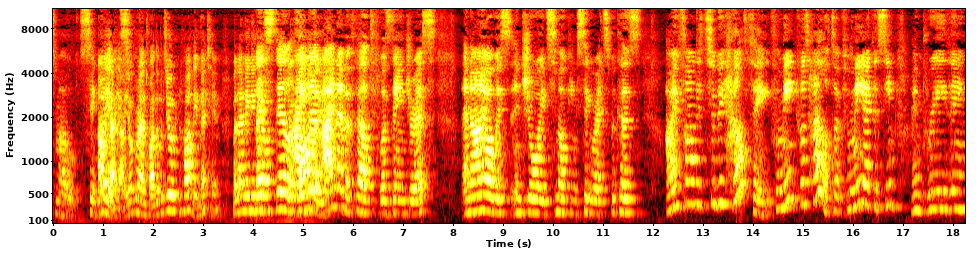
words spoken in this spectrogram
smoked cigarettes. Oh yeah, yeah, your grandfather, but you hardly met him. But I mean, in But your, still, your I, father. nev- I never felt it was dangerous. And I always enjoyed smoking cigarettes because I found it to be healthy. For me, it was health. Uh, For me, I could see I'm breathing,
